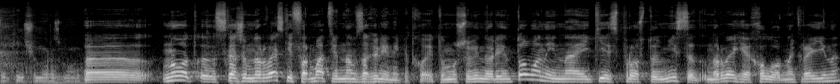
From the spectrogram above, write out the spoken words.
Закінчимо розмову. Е, ну от, е, скажімо, норвезький формат він нам взагалі не підходить, тому що він орієнтований на якесь просто місце. Норвегія холодна країна.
